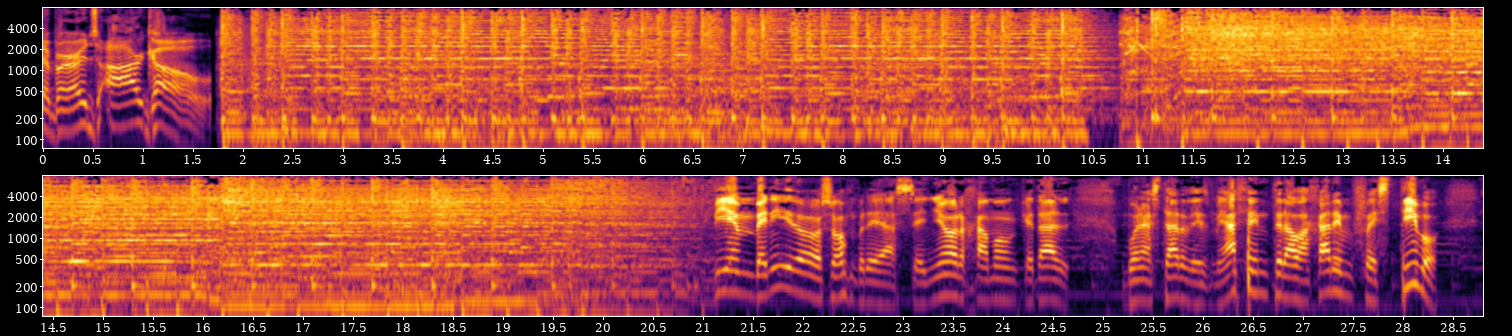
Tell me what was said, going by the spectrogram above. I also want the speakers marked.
Speaker 1: Are.
Speaker 2: Bienvenidos, hombre, a señor Jamón, ¿qué tal? Buenas tardes, me hacen trabajar en festivo.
